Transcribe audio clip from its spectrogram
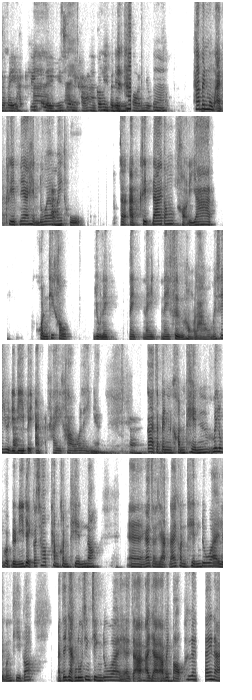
จะไปอัดคลิปอะไรอย่างนี้ใช่ไหมคะก็มีประเด็นนี้ซ้อนอยู่ ถ้าเป็นมุมอัดคลิปเนี่ยเห็นด้วยว่าไม่ถูก จะอัดคลิปได้ต้องขออนุญาต คนที่เขาอยู่ใน ในในในสื่อของเรา ไม่ใช่อยู่ดีๆ ไปอัดใครเขาอะไรเงี้ยก็อาจจะเป็นคอนเทนต์ไม่รู้แบบเดี๋ยวนี้เด็กก็ชอบทำคอนเทนต์เนาะอก็จะอยากได้คอนเทนต์ด้วย หรือบางทีก็อาจจะอยากรู้จริง ๆ ด้วย อาจจะอาจจะเอาไปตอบเพื่อนได้นะ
